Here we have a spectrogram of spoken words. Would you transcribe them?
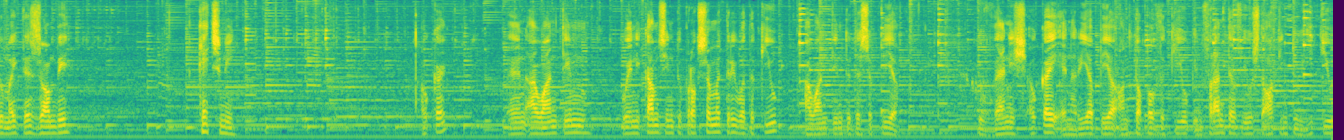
to make this zombie catch me. Okay, and I want him when he comes into proximity with the cube, I want him to disappear, to vanish, okay, and reappear on top of the cube in front of you, starting to hit you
